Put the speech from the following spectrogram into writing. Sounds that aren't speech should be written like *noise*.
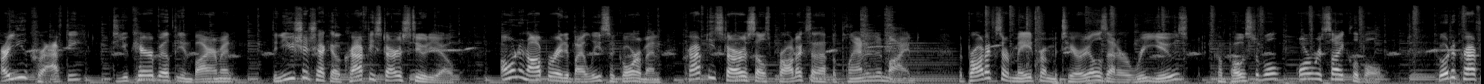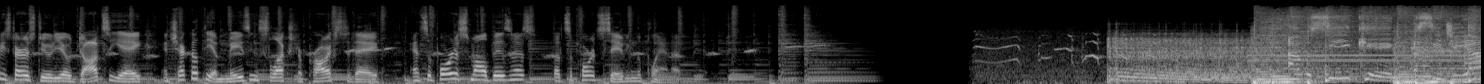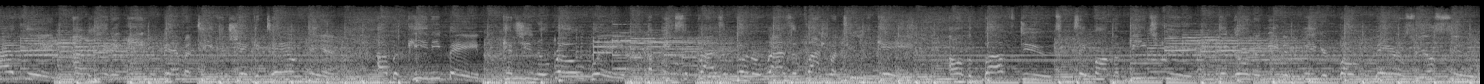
Are you crafty? Do you care about the environment? Then you should check out Crafty Stars Studio. Owned and operated by Lisa Gorman, Crafty Stars sells products that have the planet in mind. The products are made from materials that are reused, compostable, or recyclable. Go to craftystarstudio.ca and check out the amazing selection of products today and support a small business that supports saving the planet. Babe, catching a road wave. A big surprise, I'm gonna rise and flash my tooth cane. All the buff dudes, safe on the beach food. They're gonna need a bigger boat and barrels real soon.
